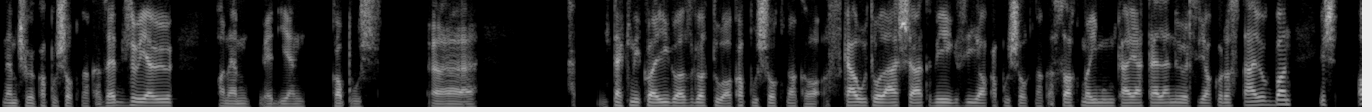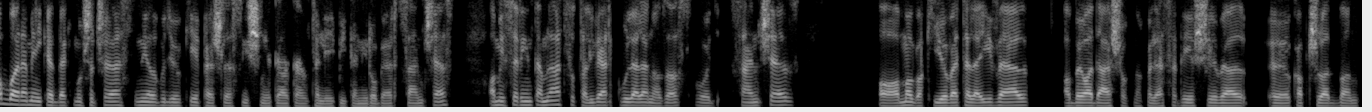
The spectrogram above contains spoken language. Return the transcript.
nem csak a kapusoknak az edzője ő, hanem egy ilyen kapus uh, technikai igazgató, a kapusoknak a scoutolását végzi, a kapusoknak a szakmai munkáját ellenőrzi a korosztályokban, és abban reménykedek most a Chelsea-nél, hogy ő képes lesz ismételten felépíteni Robert Sanchez-t, ami szerintem látszott a Liverpool ellen az az, hogy Sanchez a maga kijöveteleivel a beadásoknak a leszedésével kapcsolatban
